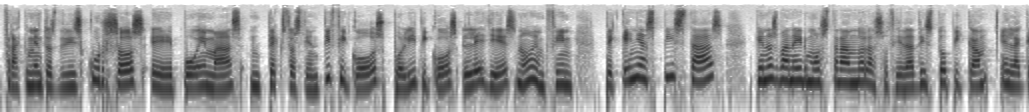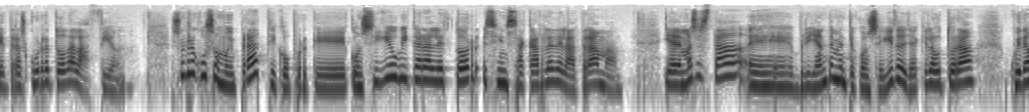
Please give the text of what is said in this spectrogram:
fragmentos de discursos, eh, poemas, textos científicos, políticos, leyes, ¿no? En fin, pequeñas pistas que nos van a ir mostrando la sociedad distópica en la que transcurre toda la acción. Es un recurso muy práctico porque consigue ubicar al lector sin sacarle de la trama. Y además está eh, brillantemente conseguido, ya que la autora cuida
